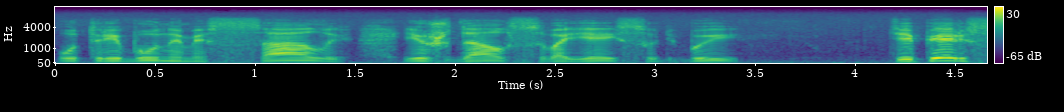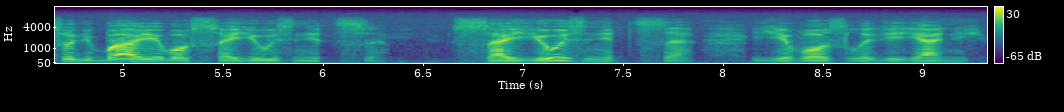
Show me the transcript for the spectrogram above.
у трибуны Мессалы и ждал своей судьбы, теперь судьба его союзница, союзница его злодеяний.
